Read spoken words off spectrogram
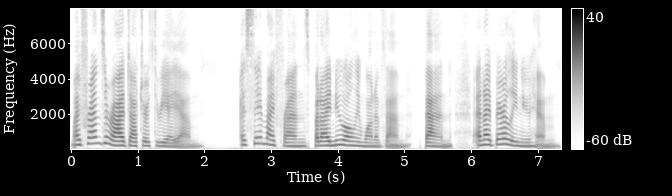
My friends arrived after 3 a.m. I say my friends, but I knew only one of them, Ben, and I barely knew him.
